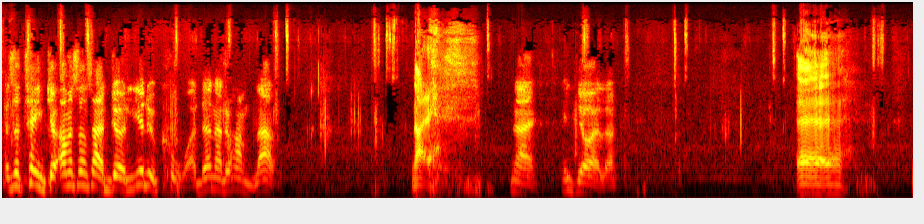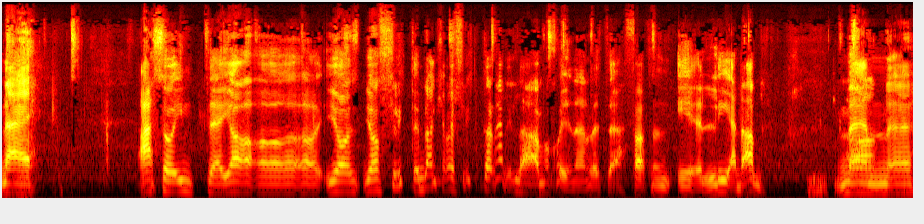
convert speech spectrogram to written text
Men så tänker jag, ja, men så här, döljer du koden när du handlar? Nej. Nej, inte jag heller. Eh, nej. Alltså inte. Jag, jag, jag flyttar, ibland kan man flytta den här lilla maskinen lite för att den är ledad. Men eh,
